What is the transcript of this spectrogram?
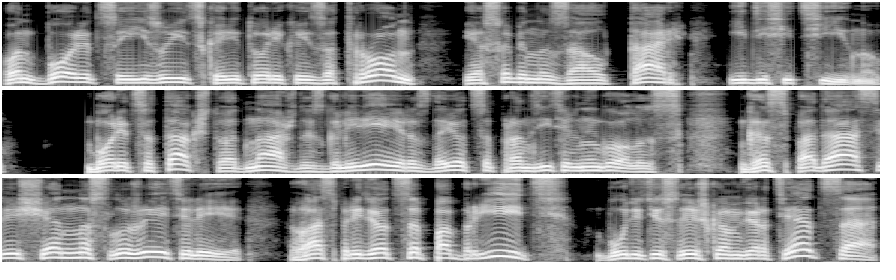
он борется иезуитской риторикой за трон, и особенно за алтарь и десятину. Борется так, что однажды с галереи раздается пронзительный голос «Господа священнослужители, вас придется побрить! Будете слишком вертеться,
